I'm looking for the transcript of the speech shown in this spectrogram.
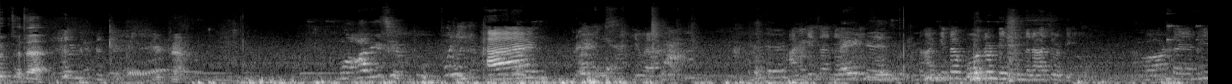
కూర్చోదా? హాయ్. అంకిత నాకు- అంకిత బోర్డు వండిస్తుంది నాతోటి. బాగుంటాయని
